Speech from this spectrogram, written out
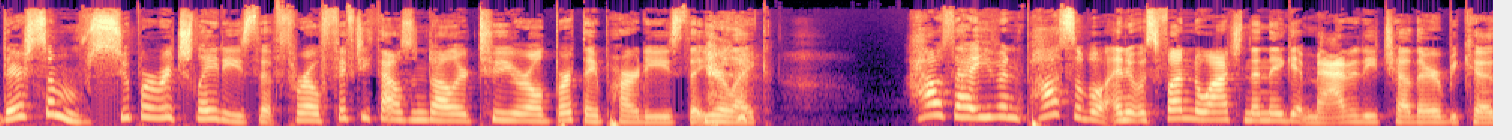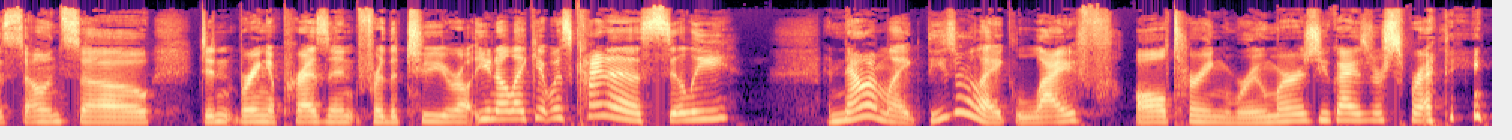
there's some super rich ladies that throw fifty thousand dollar two year old birthday parties that you're like, how's that even possible? And it was fun to watch. And then they get mad at each other because so and so didn't bring a present for the two year old. You know, like it was kind of silly. And now I'm like, these are like life altering rumors you guys are spreading.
